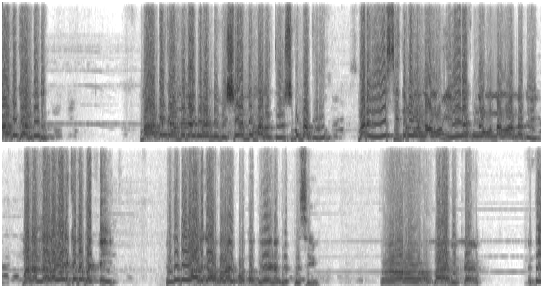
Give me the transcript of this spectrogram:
మాటకి అందదు. మాటకు అందనటువంటి విషయాన్ని మనం తెలుసుకున్నప్పుడు మనం ఏ స్థితిలో ఉన్నామో ఏ రకంగా ఉన్నామో అన్నది మన నడవడికను బట్టి ఎదుటి వాళ్ళకి అర్థమైపోతుంది అని చెప్పేసి నా అభిప్రాయం. అయితే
